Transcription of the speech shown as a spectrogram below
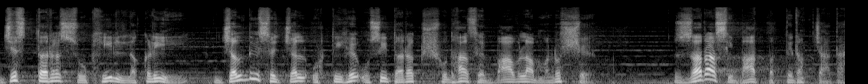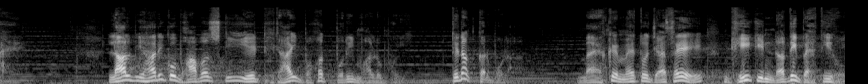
जिस तरह सूखी लकड़ी जल्दी से जल उठती है, उसी तरह क्षुधा से बावला मनुष्य जरा सी बात पर तिनक जाता है। लाल बिहारी को भावस की ये ढिराई बहुत बुरी मालूम हुई। तिनक कर बोला, महके में तो जैसे घी की नदी बहती हो।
